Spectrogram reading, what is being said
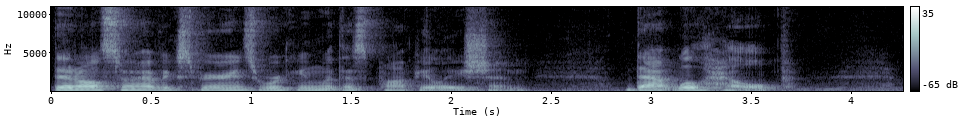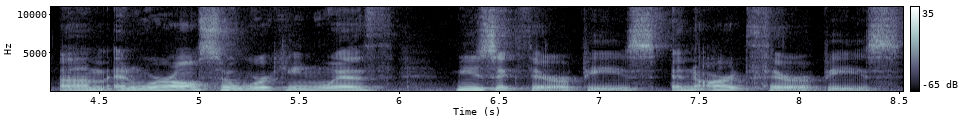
that also have experience working with this population. That will help. Um, and we're also working with music therapies and art therapies.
